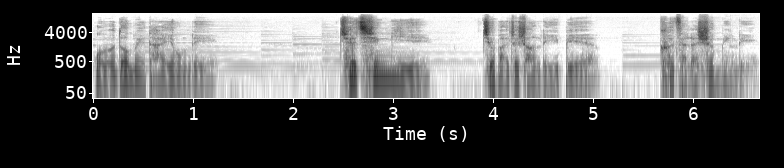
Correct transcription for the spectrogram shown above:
我们都没太用力，却轻易就把这场离别刻在了生命里。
